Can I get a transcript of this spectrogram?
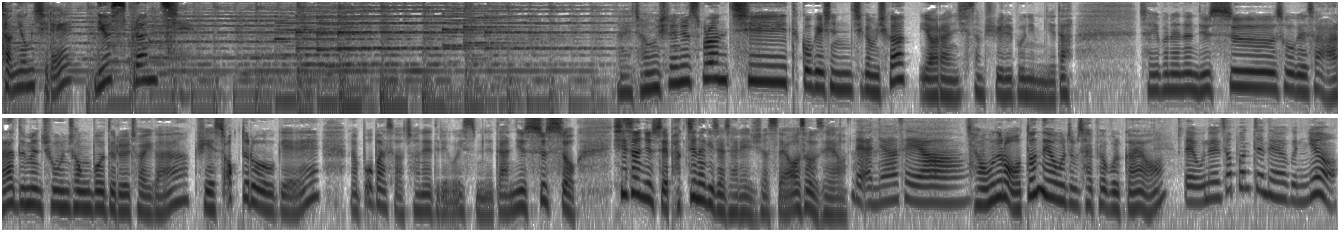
정용실의 뉴스 브런치. 네, 정용실의 뉴스 브런치 듣고 계신 지금 시각 11시 31분입니다. 자, 이번에는 뉴스 속에서 알아두면 좋은 정보들을 저희가 귀에 쏙 들어오게 뽑아서 전해드리고 있습니다. 뉴스 속 시선 뉴스의 박진아 기자 자리해 주셨어요. 어서 오세요. 네, 안녕하세요. 자, 오늘은 어떤 내용을 좀 살펴볼까요? 네, 오늘 첫 번째 내용은요.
